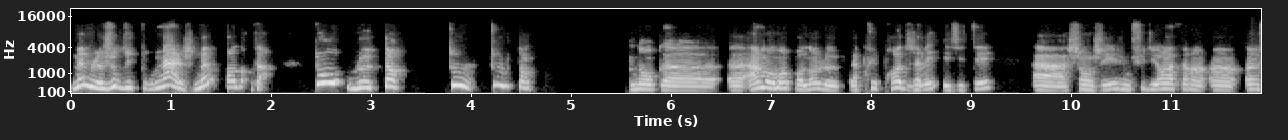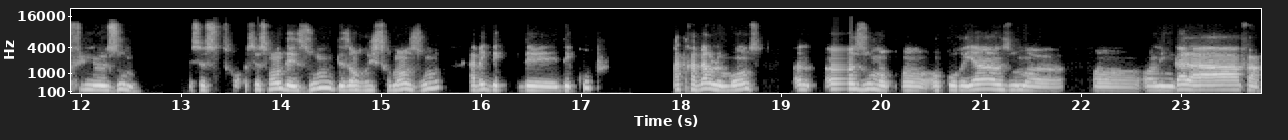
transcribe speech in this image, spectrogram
même le jour du tournage, même pendant, enfin, tout le temps, tout, tout le temps. Donc, euh, euh, à un moment, pendant la pré-prod, j'avais hésité à changer. Je me suis dit, on va faire un, un, un film Zoom. Ce, seront des Zooms, des enregistrements Zoom avec des, couples à travers le monde. Un, Zoom en, en, en, coréen, un Zoom euh, en, lingala, enfin,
